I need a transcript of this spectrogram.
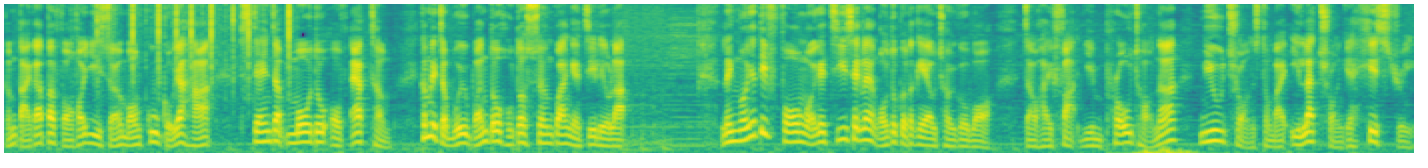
咁大家不妨可以上網 Google 一下 stand up Model of Atom，咁你就會揾到好多相關嘅資料啦。另外一啲課外嘅知識呢，我都覺得幾有趣嘅，就係發現 proton 啦、neutron 同埋 electron 嘅 history。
